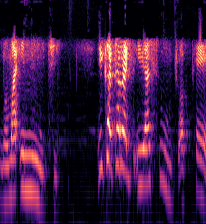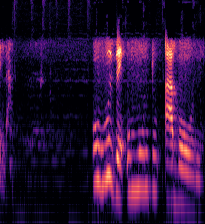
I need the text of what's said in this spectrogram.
noma imithi. I-cataract iyahlutshwa kuphela. Ukuze umuntu abone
